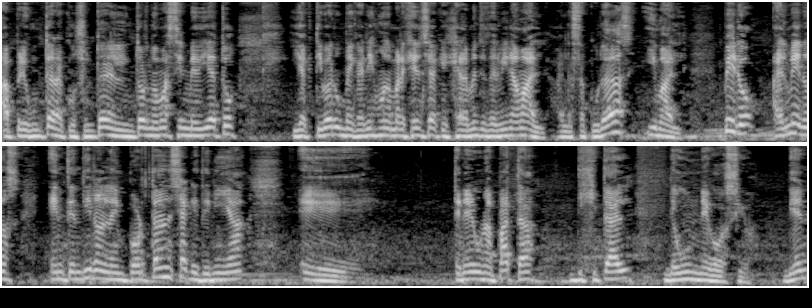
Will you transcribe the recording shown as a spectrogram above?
a preguntar, a consultar en el entorno más inmediato y activar un mecanismo de emergencia que generalmente termina mal, a las apuradas y mal. Pero al menos entendieron la importancia que tenía eh, tener una pata digital de un negocio. Bien,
